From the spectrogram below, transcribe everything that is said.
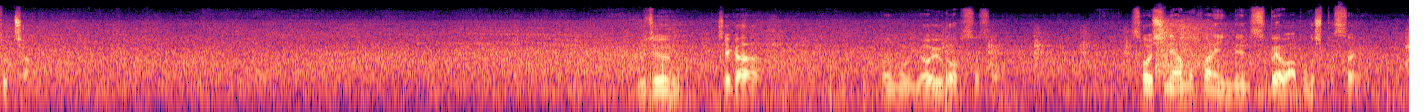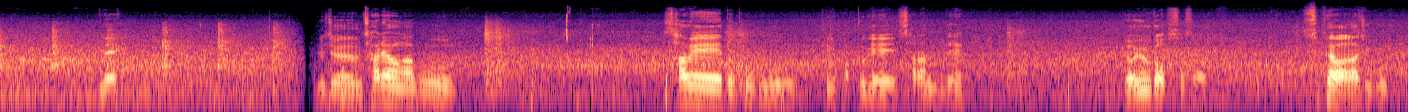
도착. 요즘 제가 너무 여유가 없어서 서울 시내 한복판에 있는 숲에 와보고 싶었어요. 네. 요즘 촬영하고 사회도 보고 되게 바쁘게 살았는데 여유가 없어서 숲에 와가지고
